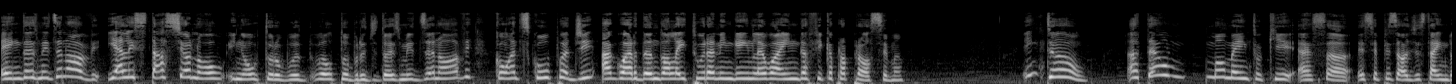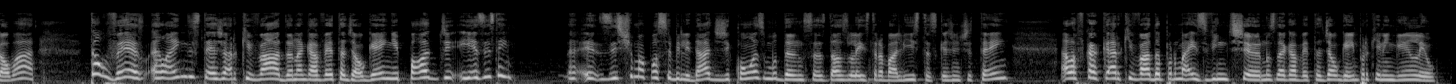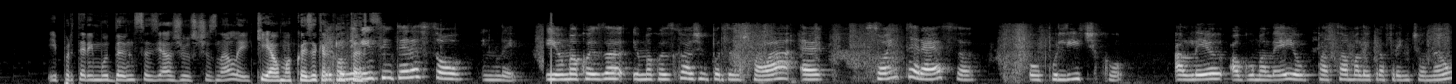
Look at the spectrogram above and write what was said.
em 2019. E ela estacionou em outubro, outubro de 2019 com a desculpa de aguardando a leitura, ninguém leu ainda, fica pra próxima. Então, até o momento que essa, esse episódio está indo ao ar, talvez ela ainda esteja arquivada na gaveta de alguém e pode. E existem. Existe uma possibilidade de, com as mudanças das leis trabalhistas que a gente tem, ela ficar arquivada por mais 20 anos na gaveta de alguém porque ninguém leu e por terem mudanças e ajustes na lei, que é uma coisa que Porque acontece. ninguém se interessou em ler. E uma coisa, e uma coisa que eu acho importante falar é só interessa o político a ler alguma lei ou passar uma lei para frente ou não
